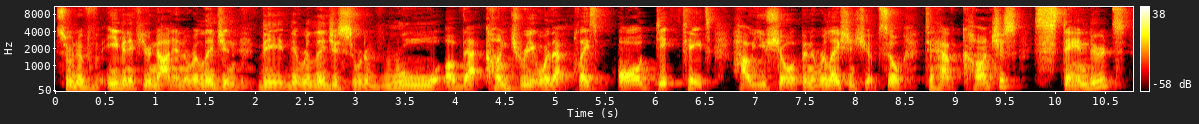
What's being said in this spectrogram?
sort of, even if you're not in a religion, the, the religious sort of rule of that country or that place all dictates how you show up in a relationship. So to have conscious standards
